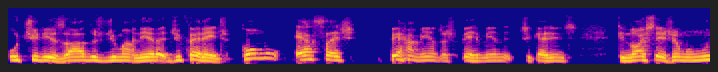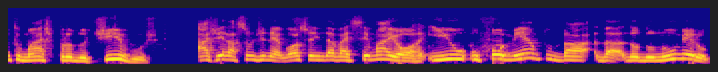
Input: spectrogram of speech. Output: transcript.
utilizados de maneira diferente. Como essas ferramentas permitem que a gente, que nós sejamos muito mais produtivos, a geração de negócio ainda vai ser maior. E o, o fomento da, da, do, do número,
